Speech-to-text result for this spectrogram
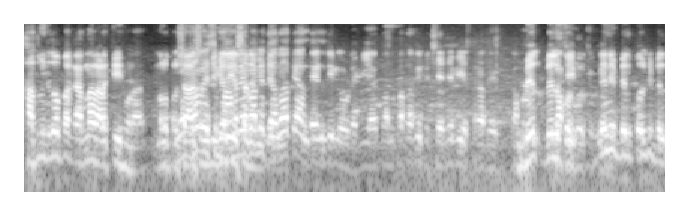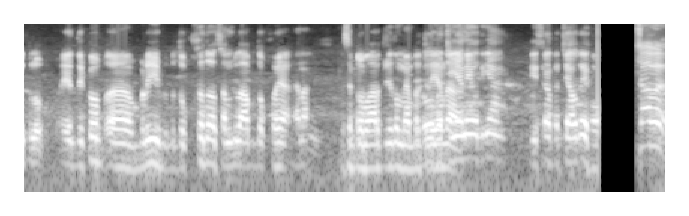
ਖਤਮ ਜਦੋਂ ਆਪਾਂ ਕਰਨਾ ਰਲ ਕੇ ਹੀ ਹੋਣਾ ਮਤਲਬ ਪ੍ਰਸ਼ਾਸਨ ਦੀ ਗੱਲ ਹੈ ਸਾਡੀ ਜ਼ਿਆਦਾ ਧਿਆਨ ਦੇਣ ਦੀ ਲੋੜ ਹੈਗੀ ਆ ਤੁਹਾਨੂੰ ਪਤਾ ਵੀ ਪਿੱਛੇ ਜੇ ਵੀ ਇਸ ਤਰ੍ਹਾਂ ਦੇ ਕੰਮ ਬਿਲ- ਬਿਲਕੁਲ। ਹੋ ਨਹੀਂ ਨਹੀਂ ਬਿਲਕੁਲ ਜੀ ਬਿਲਕੁਲ। ਇਹ ਦੇਖੋ ਬੜੀ ਦੁੱਖ ਦਾ ਸਮਝ ਆਪ ਦੁੱਖ ਹੋਇਆ ਹੈ ਨਾ? ਕਿਸੇ ਪਰਿਵਾਰ ਚ ਜਦੋਂ ਮੈਂਬਰ ਚਲੇ ਜਾਂਦਾ। ਬੱਚੀਆਂ ਨੇ ਉਹਦੀਆਂ ਤੀਸਰਾ ਬੱਚਾ ਉਹਦੇ ਹੋ ਸਾਹਿਬ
